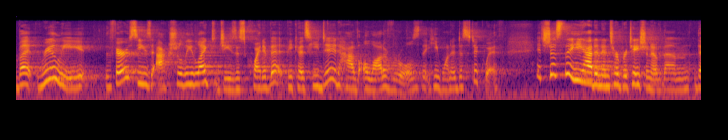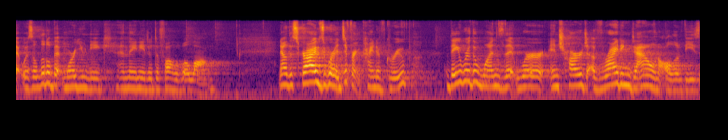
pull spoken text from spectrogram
but really, the Pharisees actually liked Jesus quite a bit because he did have a lot of rules that he wanted to stick with. It's just that he had an interpretation of them that was a little bit more unique and they needed to follow along. Now, the scribes were a different kind of group. They were the ones that were in charge of writing down all of these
